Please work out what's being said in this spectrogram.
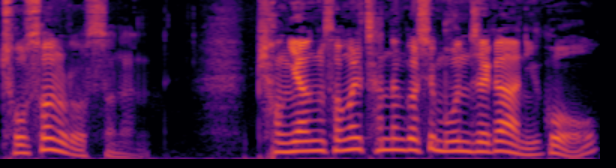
조선으로서는 평양성을 찾는 것이 문제가 아니고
